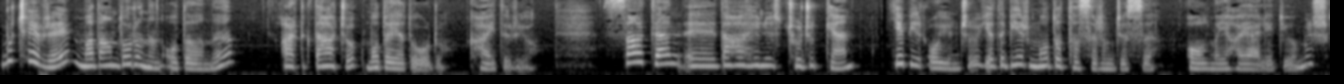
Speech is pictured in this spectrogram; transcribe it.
Bu çevre Madame Dora'nın odağını artık daha çok modaya doğru kaydırıyor. Zaten e, daha henüz çocukken ya bir oyuncu ya da bir moda tasarımcısı olmayı hayal ediyormuş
